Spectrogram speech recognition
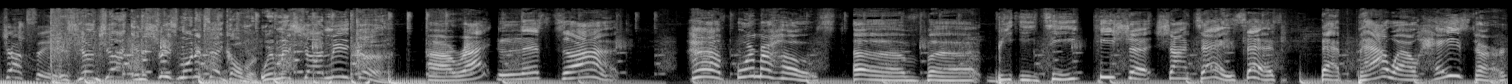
Joc said. It's Yung Joc in the Streetz Morning Takeover with Miss Shanika. All right, let's talk. Her former host of uh, BET, Keshia Chanté, says that Bow Wow hazed her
